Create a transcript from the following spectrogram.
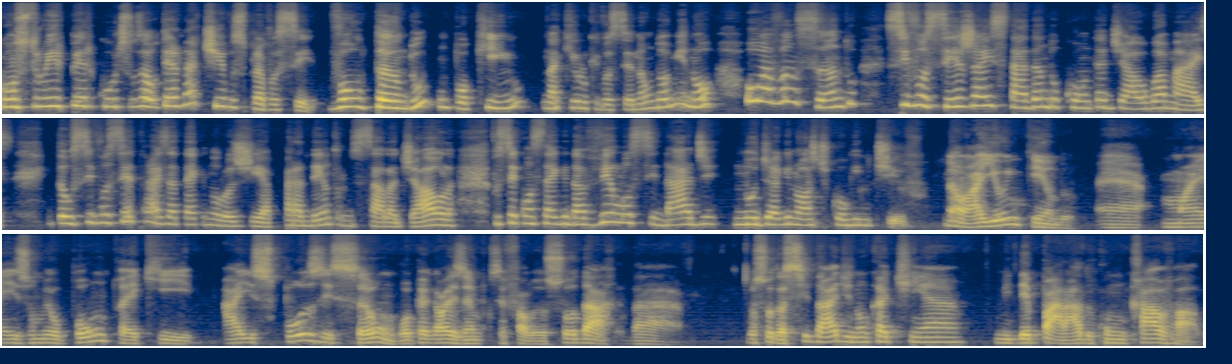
construir percursos alternativos para você, voltando um pouquinho naquilo que você não dominou ou avançando se você já está dando conta de algo a mais. Então, se você traz a tecnologia para dentro de sala de aula, você consegue dar velocidade no diagnóstico cognitivo. Não, aí eu entendo. É, mas o meu ponto é que a exposição, vou pegar o exemplo que você falou, eu sou da, da eu sou da cidade e nunca tinha me deparado com um cavalo.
